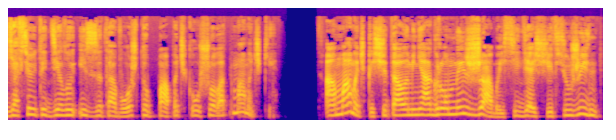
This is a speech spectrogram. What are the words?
я все это делаю из-за того, что папочка ушел от мамочки? А мамочка считала меня огромной жабой, сидящей всю жизнь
